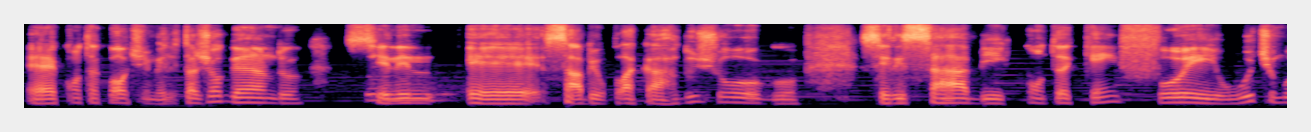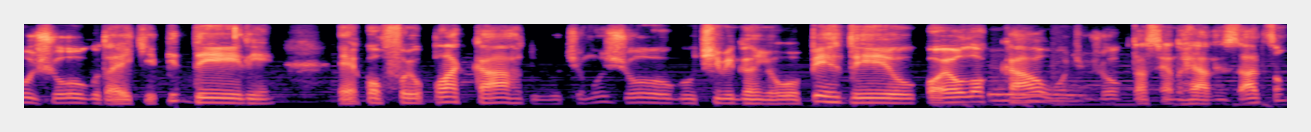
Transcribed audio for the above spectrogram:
é, contra qual time ele está jogando, se uhum. ele é, sabe o placar do jogo, se ele sabe contra quem foi o último jogo da equipe dele, é, qual foi o placar do último jogo, o time ganhou ou perdeu, qual é o local uhum. onde o jogo está sendo realizado. São,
